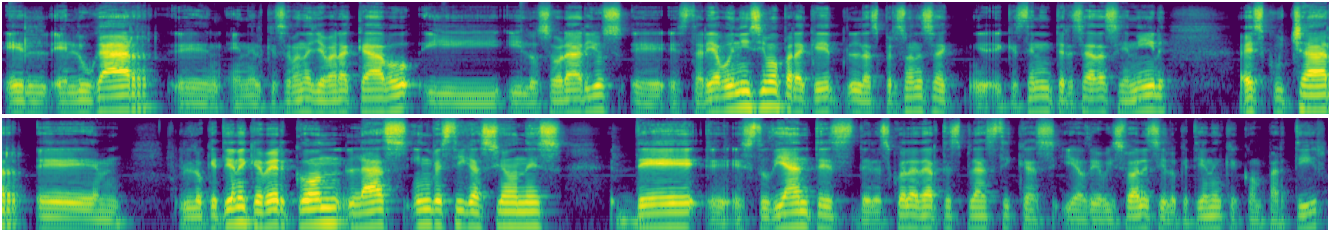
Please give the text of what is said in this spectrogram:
el, lugar eh, en el que se van a llevar a cabo y, los horarios, estaría buenísimo para que las personas que estén interesadas en ir a escuchar lo que tiene que ver con las investigaciones de eh, estudiantes de la Escuela de Artes Plásticas y Audiovisuales y lo que tienen que compartir,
